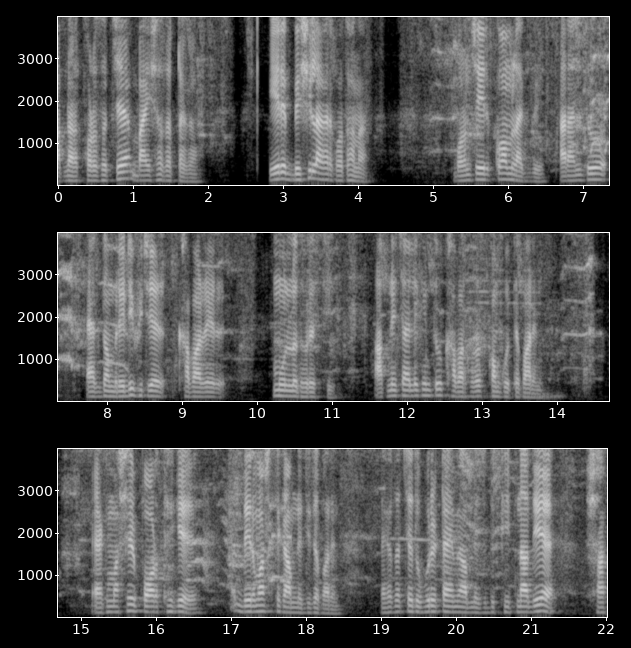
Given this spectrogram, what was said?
আপনার খরচ হচ্ছে বাইশ হাজার টাকা। এর বেশি লাগার কথা না, বরঞ্চ এর কম লাগবে। আর আমি তো একদম রেডি ফিটের খাবারের মূল্য ধরেছি। আপনি চাইলে কিন্তু খাবার খরচ কম করতে পারেন। এক মাসের পর থেকে দেড় মাস থেকে আপনি দিতে পারেন। দেখা যাচ্ছে দুপুরের টাইমে আপনি যদি ফিট না দিয়ে শাক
